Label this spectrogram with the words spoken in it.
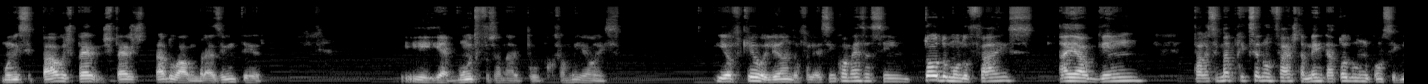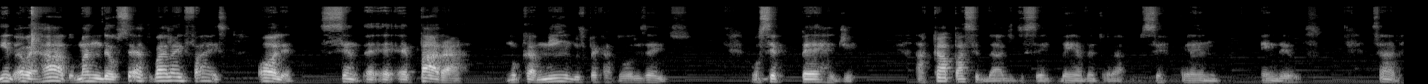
municipal, esfera, esfera estadual, no Brasil inteiro. E, e é muito funcionário público, são milhões. E eu fiquei olhando, eu falei assim, começa assim, todo mundo faz, aí alguém fala assim, mas por que você não faz também? Está todo mundo conseguindo? É o errado, mas não deu certo? Vai lá e faz. Olha, é, é, é parar no caminho dos pecadores, é isso. Você perde a capacidade de ser bem-aventurado, de ser pleno em Deus, sabe?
